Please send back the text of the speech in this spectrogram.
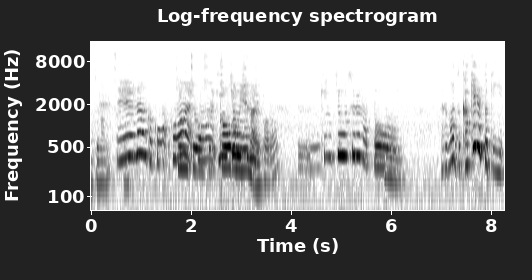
手なんですか、えー、なんかこ怖い緊張怖い。する。顔が見えないから、うん緊張するのと、うん。あとまずかける時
